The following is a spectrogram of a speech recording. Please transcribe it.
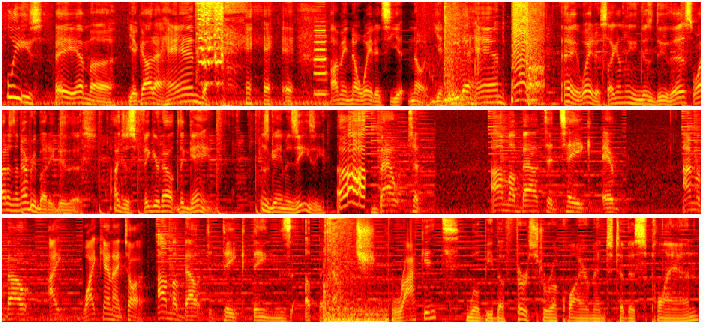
please. Hey, Emma, you got a hand? I mean, no, wait, it's you. No, you need a hand? Hey, wait a second, you can just do this? Why doesn't everybody do this? I just figured out the game. This game is easy. Ah! About to. I'm about to take. Ev- I'm about. I. Why can't I talk? I'm about to take things up a notch. Rocket will be the first requirement to this plan.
